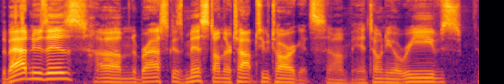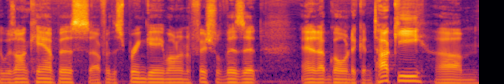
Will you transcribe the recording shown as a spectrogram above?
the bad news is um, Nebraska's missed on their top two targets. Um, Antonio Reeves, who was on campus uh, for the spring game on an official visit, ended up going to Kentucky um,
